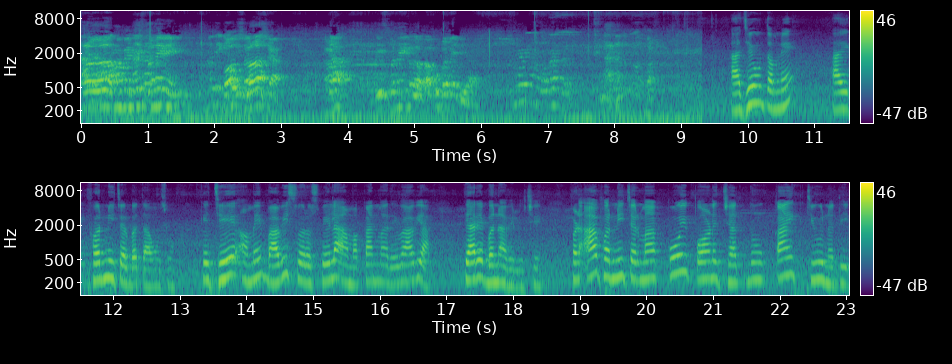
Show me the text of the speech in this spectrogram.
આમાં મેં ડીશ બનાવી. બહુ સરસ છે. હા. આજે હું તમને આ એક ફર્નિચર બતાવું છું કે જે અમે બાવીસ વર્ષ પહેલાં આ મકાનમાં રહેવા આવ્યા ત્યારે બનાવેલું છે. પણ આ ફર્નિચરમાં કોઈ પણ જાતનું કાંઈક થયું નથી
